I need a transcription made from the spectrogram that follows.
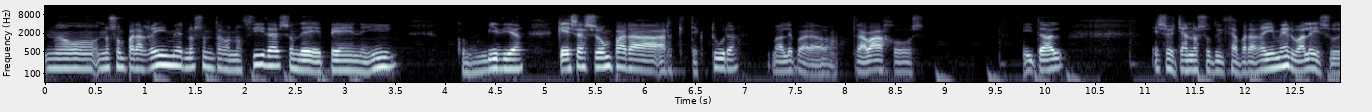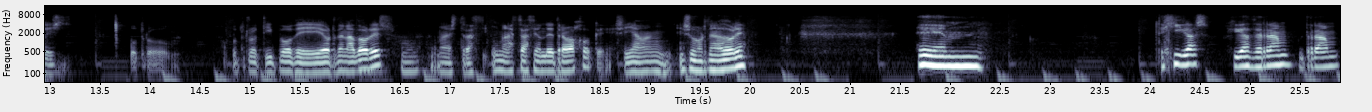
no, no, son para gamers, no son tan conocidas, son de PNI con Nvidia, que esas son para arquitectura, ¿vale? Para trabajos y tal. Eso ya no se utiliza para gamer, ¿vale? Eso es otro, otro tipo de ordenadores, una, una extracción de trabajo que se llaman esos ordenadores. De gigas, gigas de RAM, RAM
